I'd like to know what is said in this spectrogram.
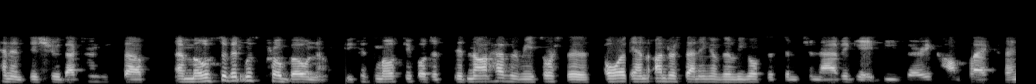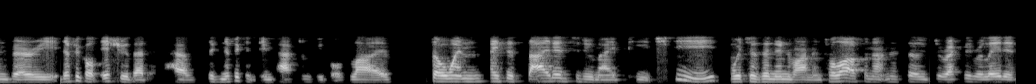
tenant issue, that kind of stuff. And most of it was pro bono because most people just did not have the resources or an understanding of the legal system to navigate these very complex and very difficult issues that have significant impact on people's lives. So when I decided to do my PhD, which is in environmental law, so not necessarily directly related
